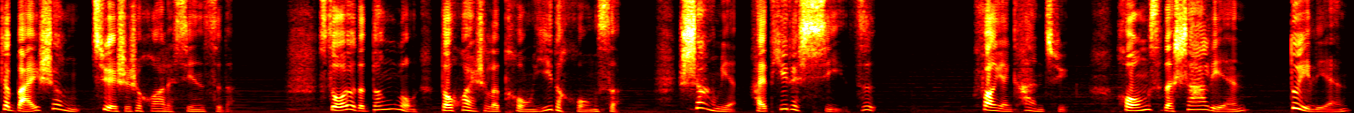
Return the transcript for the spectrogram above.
这白胜确实是花了心思的，所有的灯笼都换上了统一的红色，上面还贴着“喜”字。放眼看去，红色的纱帘、对联、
